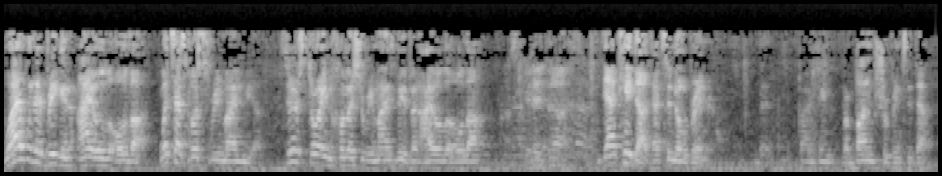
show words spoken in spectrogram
why would I bring an Ayol Ola? What's that supposed to remind me of? Is there a story in Chumash that reminds me of an Ayol Ola? Yeah, Kedah. That's a no-brainer. I think Ramban sure brings it down.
